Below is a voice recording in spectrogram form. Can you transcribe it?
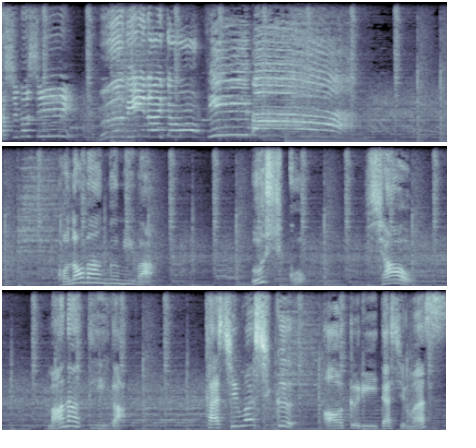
かしましムービーナイトこの番組はウシコシャオマナティーがかしましくお送りいたします。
